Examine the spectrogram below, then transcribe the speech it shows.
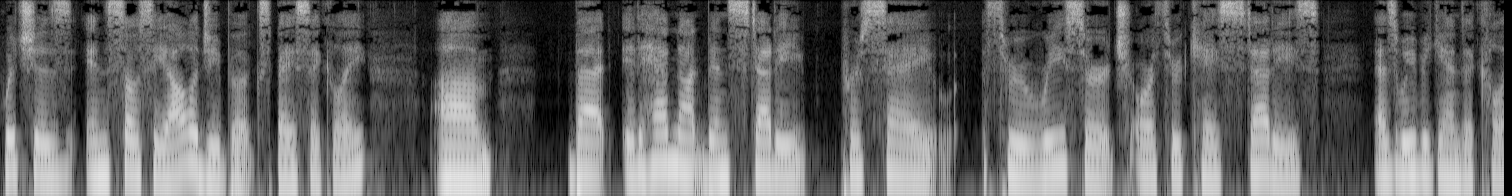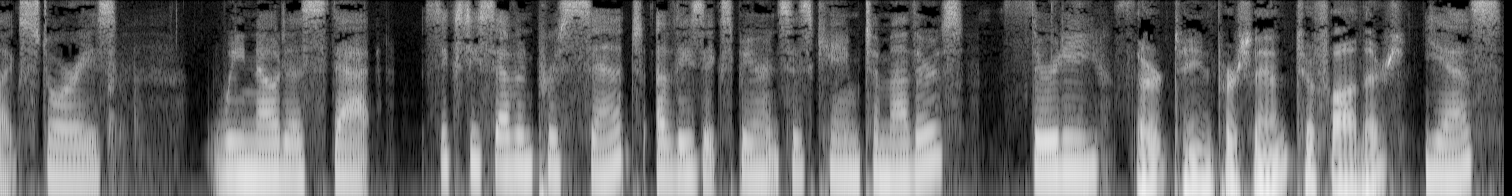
which is in sociology books, basically. Um, but it had not been studied per se through research or through case studies. As we began to collect stories, we noticed that 67% of these experiences came to mothers, 30 13% to fathers. Yes.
